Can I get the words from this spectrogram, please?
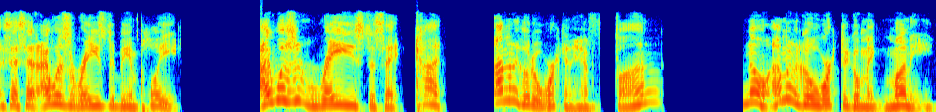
As i said i was raised to be employee. I wasn't raised to say god I'm going to go to work and have fun. No, I'm going to go work to go make money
